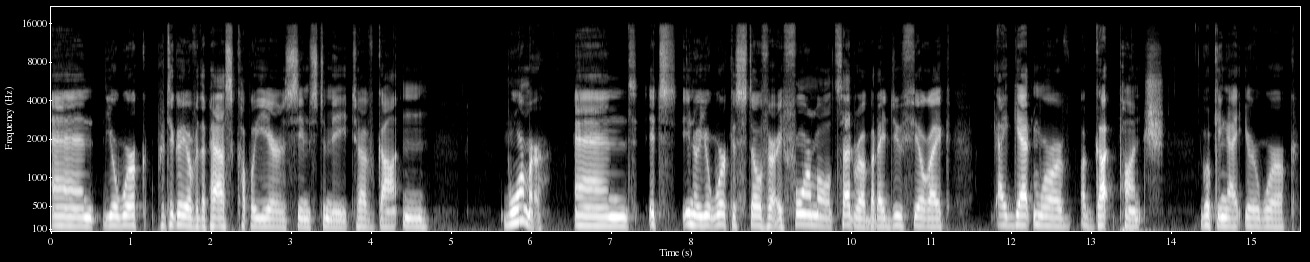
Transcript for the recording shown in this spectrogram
and your work, particularly over the past couple years, seems to me to have gotten warmer. And it's you know your work is still very formal, etc. But I do feel like I get more of a gut punch looking at your work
